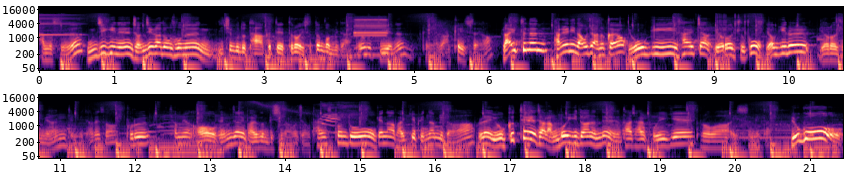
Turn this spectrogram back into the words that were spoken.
타노스 움직이는 전지가동 손은 이 친구도 다 그때 들어있었던 겁니다. 여기 뒤에는 막혀 있어요. 라이트는 당연히 나오지 않을까요? 여기 살짝 열어주고 여기를 열어주면 됩니다. 그래서 불을 켜면 어 굉장히 밝은 빛이 나오죠. 타임스톤도 꽤나 밝게 빛납니다. 원래 요 끝에 잘 안 보이기도 하는데 다 잘 보이게 들어와 있습니다. 요거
